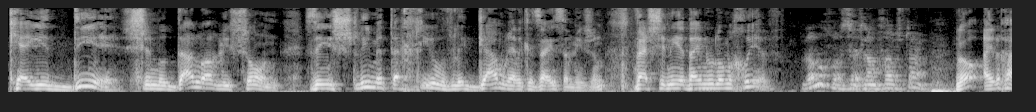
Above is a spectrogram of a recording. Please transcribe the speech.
כי הידיעה שנודע לו הראשון, זה השלים את החיוב לגמרי על כזייס הראשון, והשני עדיין הוא לא מחויב. לא נכון, זה למה חייב שתיים. לא, אין לך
